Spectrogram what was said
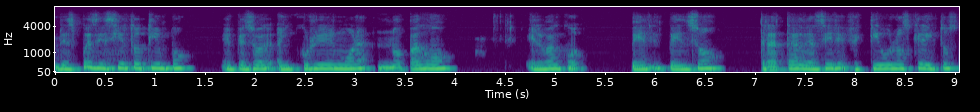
después de cierto tiempo empezó a incurrir en mora, no pagó, el banco pensó tratar de hacer efectivos los créditos,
